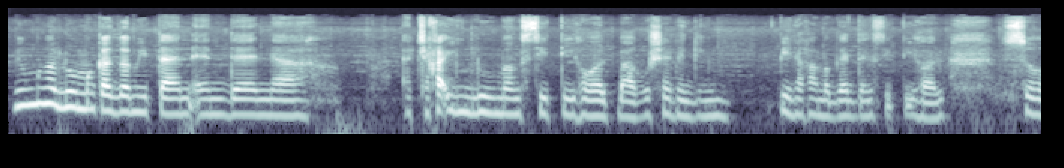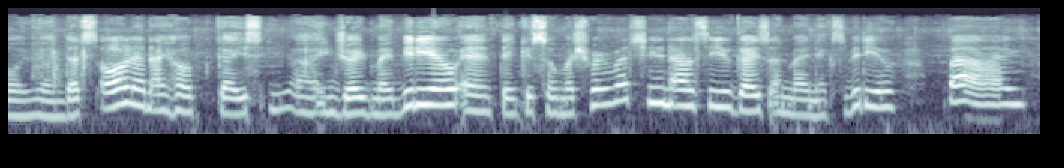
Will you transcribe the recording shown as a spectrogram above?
yung mga lumang kagamitan, and then, uh, at saka yung lumang City Hall bago siya naging pinakamagandang City Hall. So, yun. That's all. And I hope guys uh, enjoyed my video. And thank you so much for watching. I'll see you guys on my next video. Bye!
